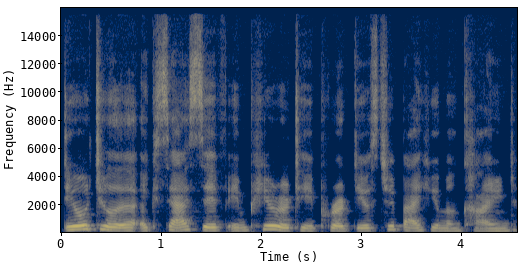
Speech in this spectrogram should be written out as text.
due to the excessive impurity produced by humankind,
